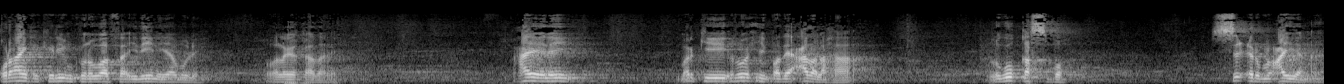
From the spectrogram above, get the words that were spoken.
qur'aanka kariimkuna waa faa'iidaynayaa buu leeyahy waa laga qaadanaya. Maxaa yeelay markii ruuxii badeecada lahaa lagu qasbo sicir mucayan ah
